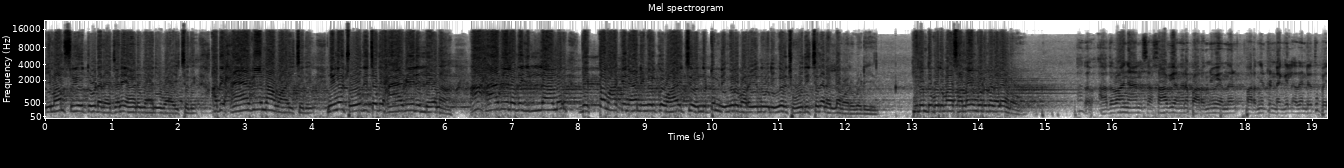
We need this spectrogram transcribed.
ഇമാം സുയൂത്തിയുടെ രചനയാണ് ഞാൻ ഈ വായിച്ചത്. അത് ഹാവിന്നാ വായിച്ചത്. നിങ്ങൾ ചോദിച്ചത് ഹാവിയിലില്ലേന്നാ. ആ ഹാവിയിൽ അത് ഇല്ലാന്ന് വ്യക്തമാക്കി ഞാൻ നിങ്ങൾക്ക് വായിച്ചു എന്നിട്ടും നിങ്ങൾ പറയുന്നു നിങ്ങൾ ചോദിച്ചതിനല്ല മറുപടി. ഇതെന്ത് പൊതുമാ സമയം വെറുതെ കളയാണോ? അഥവാ ഞാൻ സഹാബി അങ്ങനെ പറഞ്ഞു എന്ന് പറഞ്ഞിട്ടുണ്ടെങ്കിൽ അതിന്റെ അടുത്ത്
